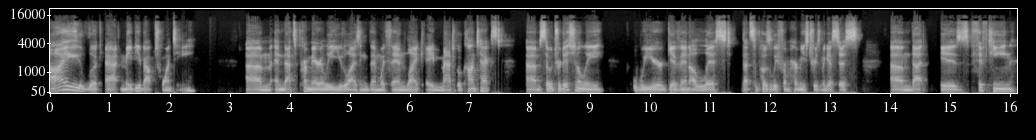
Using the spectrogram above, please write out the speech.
I look at maybe about 20. Um, and that's primarily utilizing them within like a magical context. Um, so traditionally, we're given a list that's supposedly from Hermes Trismegistus um, that is 15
